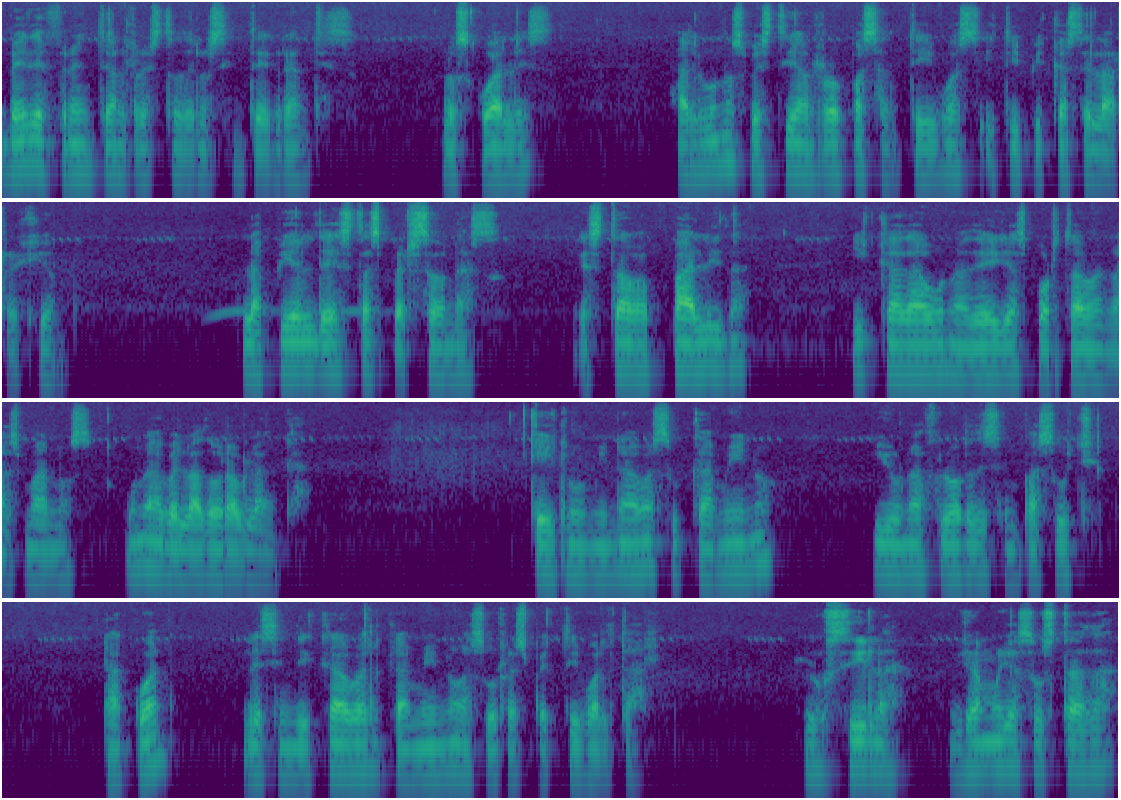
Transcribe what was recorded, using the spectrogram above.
ve de frente al resto de los integrantes, los cuales algunos vestían ropas antiguas y típicas de la región. La piel de estas personas estaba pálida y cada una de ellas portaba en las manos una veladora blanca que iluminaba su camino y una flor de cempasúchil, la cual les indicaba el camino a su respectivo altar. Lucila, ya muy asustada,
